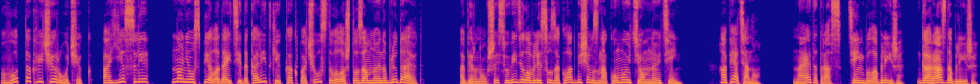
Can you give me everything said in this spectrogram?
Вот так вечерочек. А если... Но не успела дойти до калитки, как почувствовала, что за мной наблюдают. Обернувшись, увидела в лесу за кладбищем знакомую темную тень. Опять оно. На этот раз тень была ближе. Гораздо ближе.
